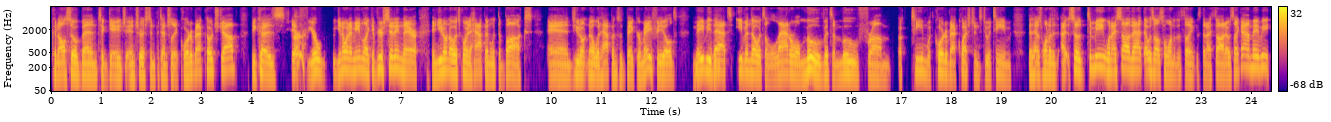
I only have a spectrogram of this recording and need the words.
could also have been to gauge interest in potentially a quarterback coach job? Because sure. if you're, you know what I mean? Like if you're sitting there and you don't know what's going to happen with the Bucs, and you don't know what happens with Baker Mayfield, maybe mm-hmm. that's even though it's a lateral move, it's a move from a team with quarterback questions to a team that has one of the. So to me, when I saw that, that was also one of the things that I thought I was like, ah, maybe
